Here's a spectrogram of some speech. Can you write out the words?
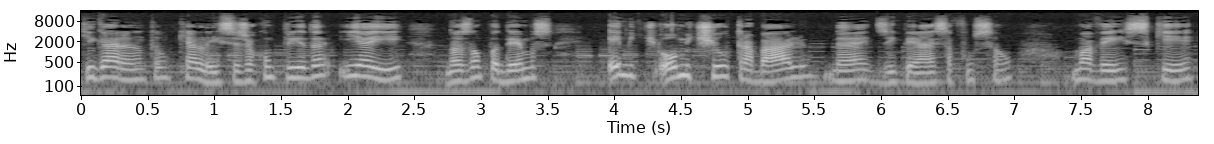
que garantam que a lei seja cumprida e aí nós não podemos emitir, omitir o trabalho, né, desempenhar essa função, uma vez que,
